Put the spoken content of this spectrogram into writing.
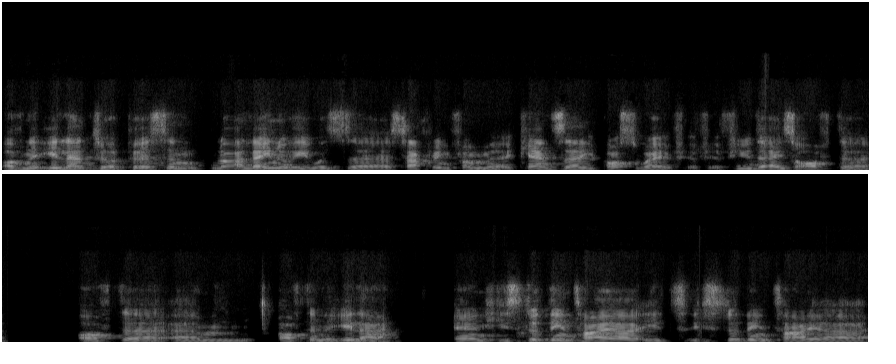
of Ne'ilah to a person, Aleinu, he was uh, suffering from uh, cancer. He passed away a, a, few days after after um, after Ne'ilah, and he stood the entire he, he stood the entire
